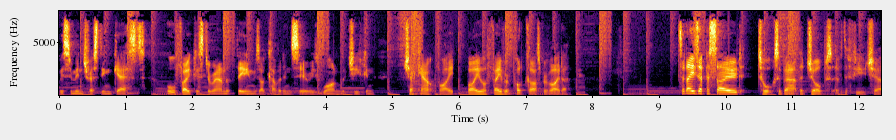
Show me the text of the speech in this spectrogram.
with some interesting guests, all focused around the themes I covered in Series 1, which you can check out by, by your favourite podcast provider. Today's episode talks about the jobs of the future,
